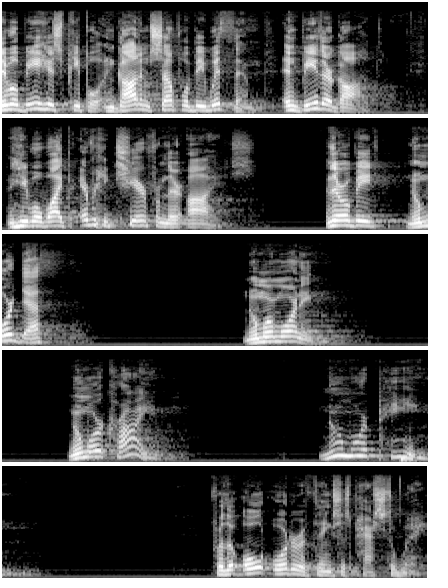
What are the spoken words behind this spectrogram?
they will be his people, and God himself will be with them and be their God and he will wipe every tear from their eyes. And there will be no more death, no more mourning, no more crying, no more pain. For the old order of things has passed away.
